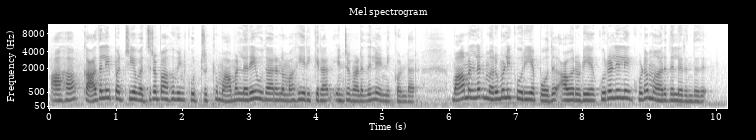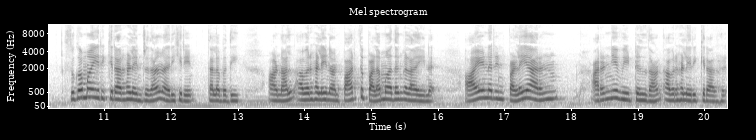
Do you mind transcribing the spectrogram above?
ஆஹா காதலை பற்றிய வஜ்ரபாகுவின் கூற்றுக்கு மாமல்லரே உதாரணமாக இருக்கிறார் என்று மனதில் எண்ணிக்கொண்டார். மாமல்லர் மறுமொழி கூறிய போது அவருடைய குரலிலே கூட மாறுதல் இருந்தது. சுகமாயிருக்கிறார்கள் என்றுதான் அறிகிறேன் தளபதி. ஆனால் அவர்களை நான் பார்த்து பல மாதங்களாயின. ஆயனரின் பழைய அரண் அரண்ய வீட்டில்தான் அவர்கள் இருக்கிறார்கள்.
